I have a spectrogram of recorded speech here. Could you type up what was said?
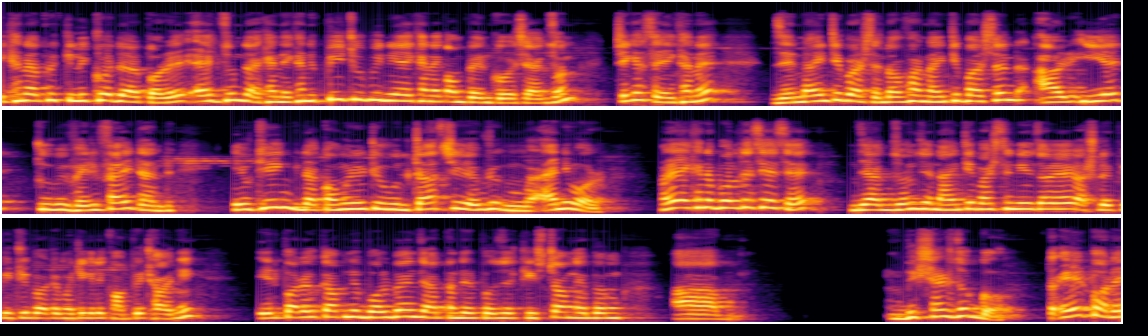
এখানে আপনি ক্লিক করে দেওয়ার পরে একজন দেখেন, এখানে পিটুপি নিয়ে এখানে কমপ্লেন করেছে একজন। ঠিক আছে? এখানে যে ninety percent offer ninety percent are yet to be verified and you think the community will trust you every anymore মানে এখানে বলতে চেয়েছে যে একজন যে নাইনটি পার্সেন্ট ইউজারের আসলে পিটিপি অটোমেটিক্যালি কমপ্লিট হয়নি। এরপরেও কি আপনি বলবেন যে আপনাদের প্রজেক্ট স্ট্রং এবং বিশ্বাসযোগ্য? তো এরপরে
